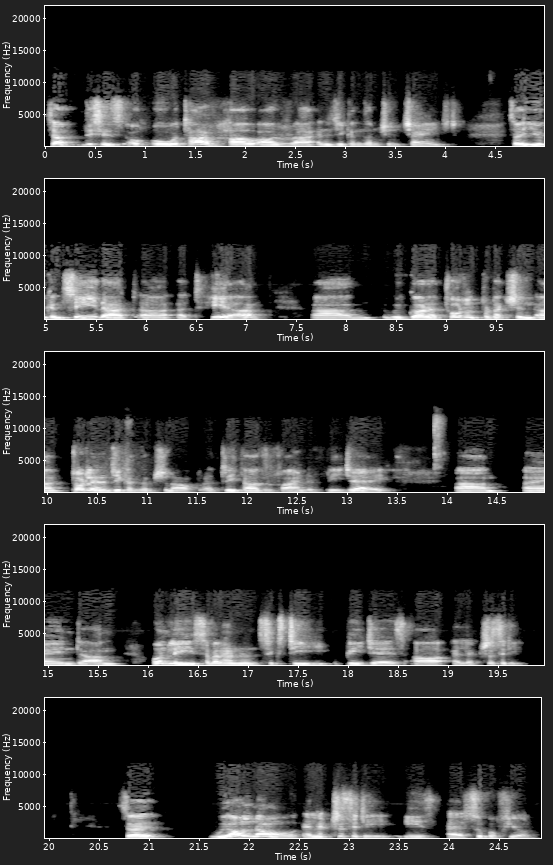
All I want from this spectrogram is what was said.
So this is over time how our uh, energy consumption changed. So you can see that uh, at here, um, we've got a total production, uh, total energy consumption of uh, 3,500 PJ. Um, and um, only 760 PJs are electricity. So we all know electricity is a super fuel.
